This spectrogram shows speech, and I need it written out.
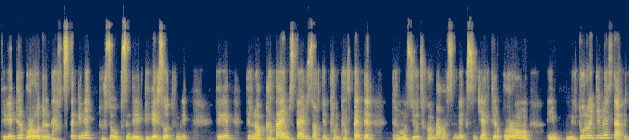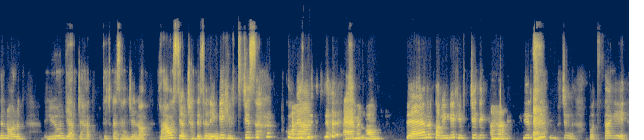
Тэгээд тэр 3 өдрөнд давхцдаг гинэ. Төрсөн үгсэн тэгээд гэгэрсэн өдөр ингээд. Тэгээд тэр нөө гадаа Sky Resort-ийн том талбай дээр тэр хүмүүс юу зохион байгуулсан бэ гэсэн чи яг тэр гурван ийм нэг дүр байд юм л да. Бид нар нэг юунд явж хахад тийчгээ санаж гинөө. Лаос явж хад нэг сони ингээ хөвтчихсэн. Амар том. Тэ амар том ингээ хөвтчихэд. Тэр тэр чинь буддагийн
